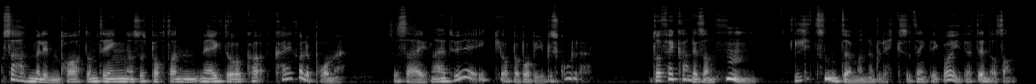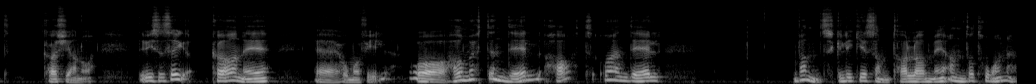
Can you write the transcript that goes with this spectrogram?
Og så hadde vi en liten prat om ting, og så spurte han meg da hva, hva jeg holder på med. Så sa jeg nei, du, jeg jobber på bibelskole. Og da fikk han litt sånn hm, litt sånn dømmende blikk. Så tenkte jeg oi, dette er interessant. Hva skjer nå? Det viser seg karen er eh, homofil og har møtt en del hat og en del vanskelige samtaler med andre troende.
